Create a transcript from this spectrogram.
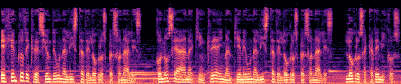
Ejemplo de creación de una lista de logros personales. Conoce a Ana quien crea y mantiene una lista de logros personales, logros académicos,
